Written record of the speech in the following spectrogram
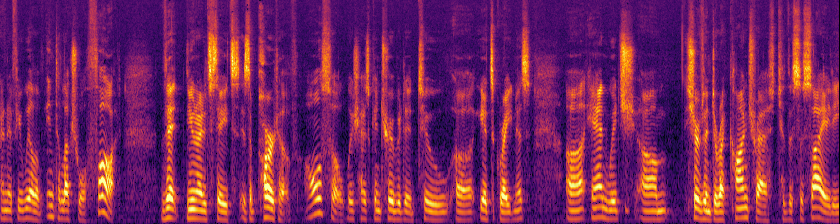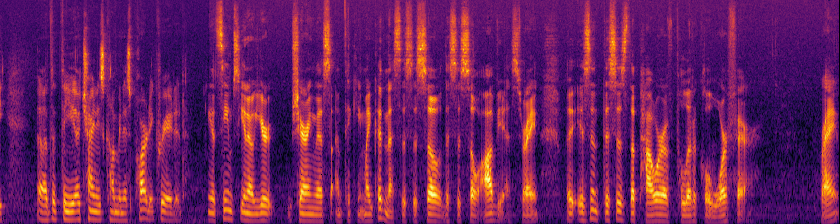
and if you will, of intellectual thought that the United States is a part of, also, which has contributed to uh, its greatness, uh, and which um, serves in direct contrast to the society uh, that the uh, Chinese Communist Party created. It seems, you know, you're sharing this. I'm thinking, my goodness, this is so this is so obvious, right? But isn't this is the power of political warfare, right?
